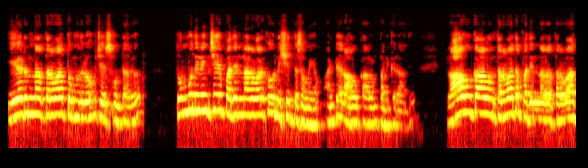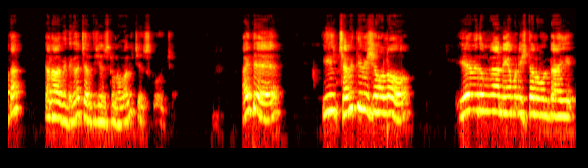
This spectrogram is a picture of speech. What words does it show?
ఏడున్నర తర్వాత తొమ్మిది లోపు చేసుకుంటారు. తొమ్మిది నుంచి పదిన్నర వరకు నిషిద్ధ సమయం. అంటే రాహుకాలం పనికిరాదు. రాహుకాలం తర్వాత పదిన్నర తర్వాత యథావిధిగా చవితి చేసుకున్న వాళ్ళు చేసుకోవచ్చు. అయితే ఈ చవితి విషయంలో ఏ విధంగా నియమనిష్టలు ఉంటాయి?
